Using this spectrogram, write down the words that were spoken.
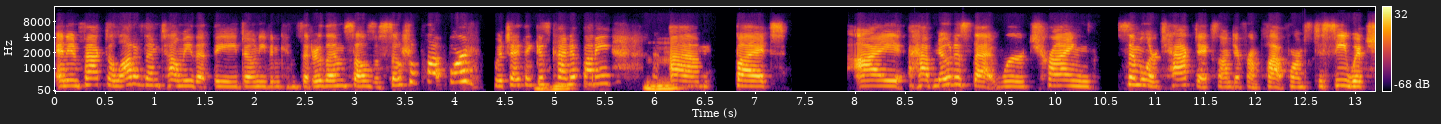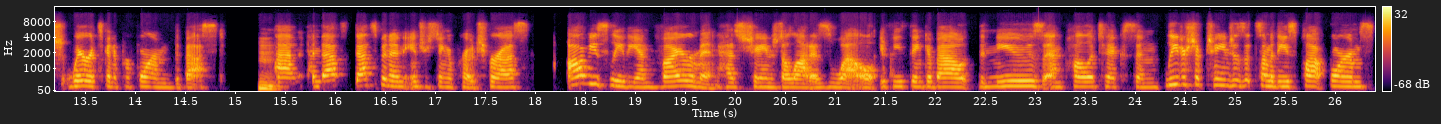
and in fact, a lot of them tell me that they don't even consider themselves a social platform, which I think is mm-hmm. kind of funny. Mm-hmm. Um, but I have noticed that we're trying similar tactics on different platforms to see which where it's going to perform the best. Mm. Um, and that's that's been an interesting approach for us. Obviously, the environment has changed a lot as well. If you think about the news and politics and leadership changes at some of these platforms,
